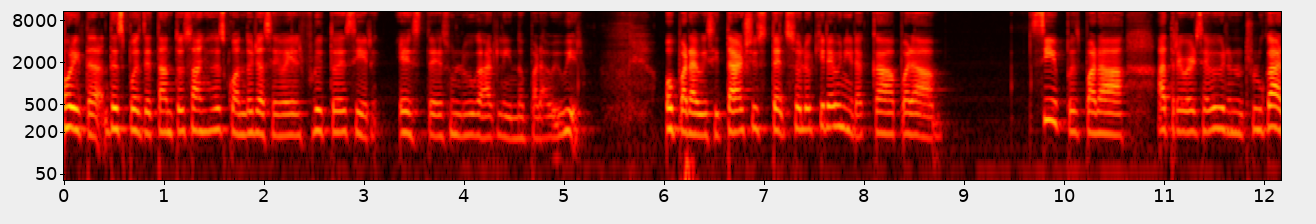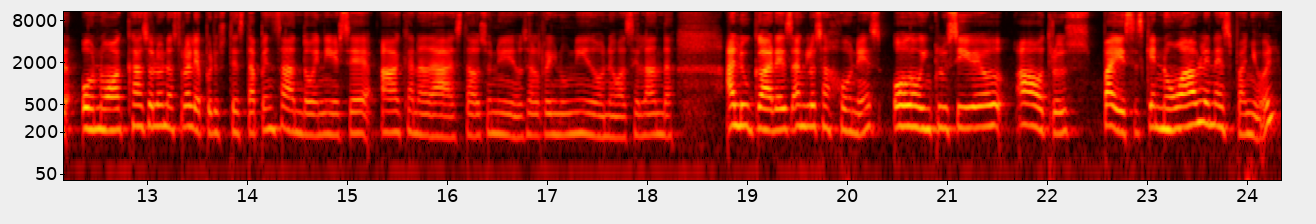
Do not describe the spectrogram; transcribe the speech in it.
ahorita, después de tantos años, es cuando ya se ve el fruto de decir, este es un lugar lindo para vivir o para visitar. Si usted solo quiere venir acá para sí, pues para atreverse a vivir en otro lugar, o no acá solo en Australia, pero usted está pensando en irse a Canadá, Estados Unidos, al Reino Unido, Nueva Zelanda, a lugares anglosajones o inclusive a otros países que no hablen español,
